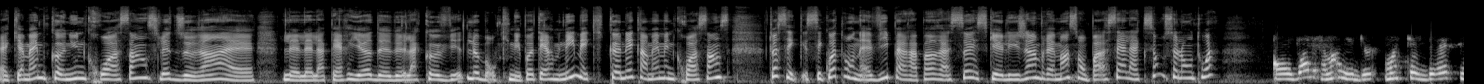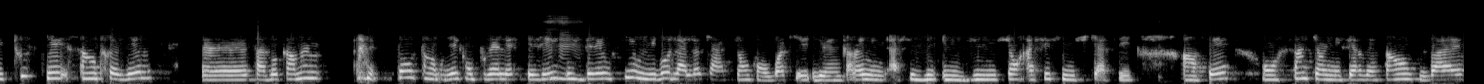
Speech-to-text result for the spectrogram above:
euh, qui a même connu une croissance là, durant euh, le- le- la période de la COVID, là, bon, qui n'est pas terminée, mais qui connaît quand même une croissance. Toi, c'est quoi ton avis par rapport à ça? Est-ce que les gens vraiment sont passés à l'action selon toi? On voit vraiment les deux. Moi, ce que je dirais, c'est tout ce qui est centre-ville, euh, ça va quand même pas autant bien qu'on pourrait l'espérer. Mhm. Et je dirais aussi au niveau de la location qu'on voit qu'il y a une- quand même une, assez, une diminution assez significative. En fait, on sent qu'il y a une effervescence vers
